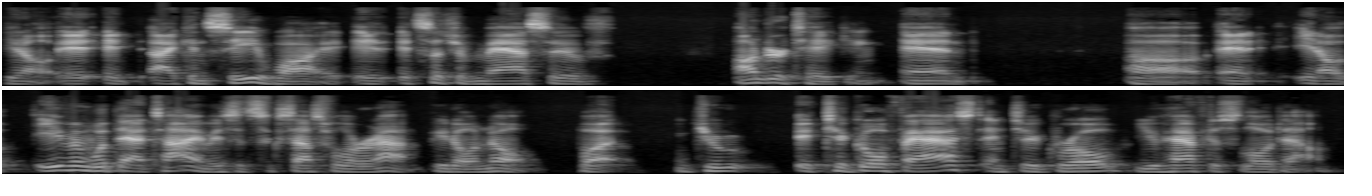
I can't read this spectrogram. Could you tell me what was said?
You know it, it i can see why it, it's such a massive undertaking. And uh, and you know, even with that time, is it successful or not? We don't know. But you to go fast and to grow, you have to slow down.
